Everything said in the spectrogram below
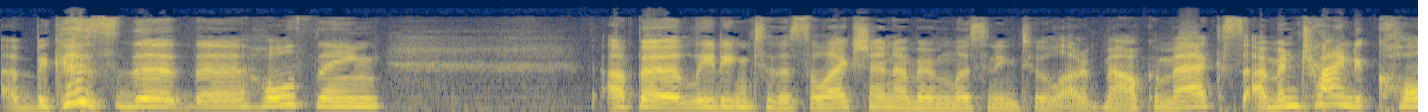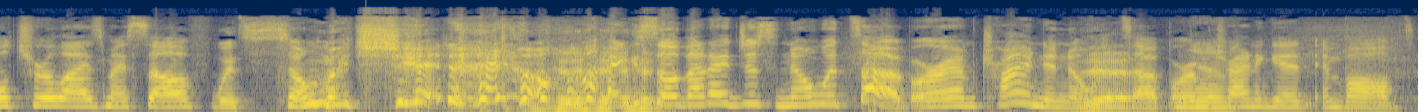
uh, because the the whole thing up uh, leading to this election, I've been listening to a lot of Malcolm X. I've been trying to culturalize myself with so much shit I don't like, so that I just know what's up, or I'm trying to know what's up, or Yeah. I'm trying to get involved.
